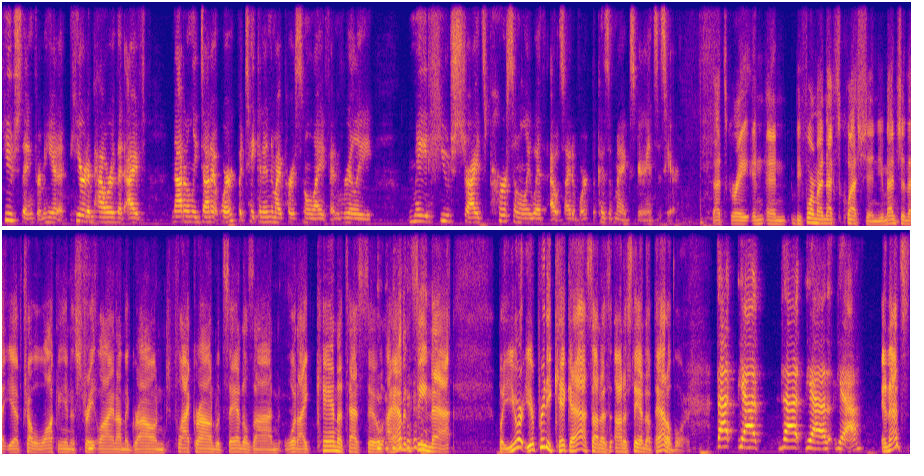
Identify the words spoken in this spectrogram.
huge thing for me here, here at empower that i've not only done at work but taken into my personal life and really made huge strides personally with outside of work because of my experiences here that's great. And and before my next question, you mentioned that you have trouble walking in a straight line on the ground, flat ground with sandals on. What I can attest to, I haven't seen that, but you're you're pretty kick ass on a on a stand up paddleboard. That yeah, that yeah, yeah. And that's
